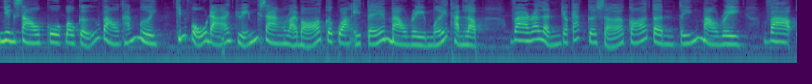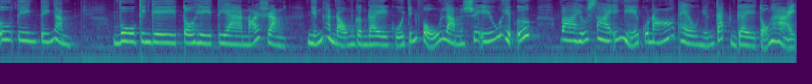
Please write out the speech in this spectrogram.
Nhưng sau cuộc bầu cử vào tháng 10, chính phủ đã chuyển sang loại bỏ cơ quan y tế Maori mới thành lập và ra lệnh cho các cơ sở có tên tiếng Maori và ưu tiên tiếng Anh. Vu Kingi Tohitia nói rằng những hành động gần đây của chính phủ làm suy yếu hiệp ước và hiểu sai ý nghĩa của nó theo những cách gây tổn hại.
